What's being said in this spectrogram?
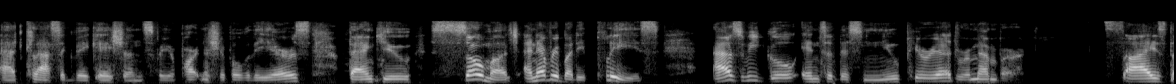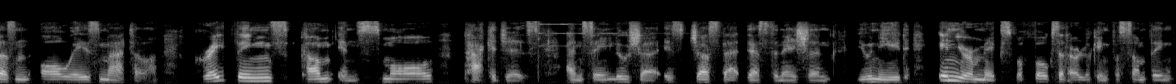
at Classic Vacations for your partnership over the years. Thank you so much. And everybody, please, as we go into this new period, remember, size doesn't always matter. Great things come in small packages, and St. Lucia is just that destination you need in your mix for folks that are looking for something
